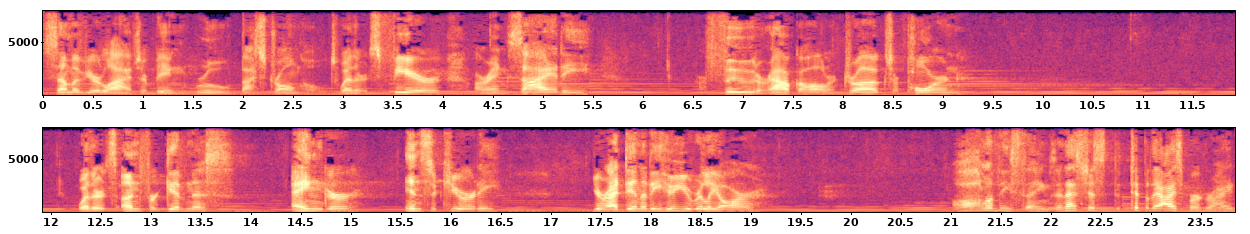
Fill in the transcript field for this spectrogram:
Some of your lives are being ruled by strongholds, whether it's fear or anxiety or food or alcohol or drugs or porn, whether it's unforgiveness, anger, insecurity, your identity, who you really are. All of these things. And that's just the tip of the iceberg, right?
